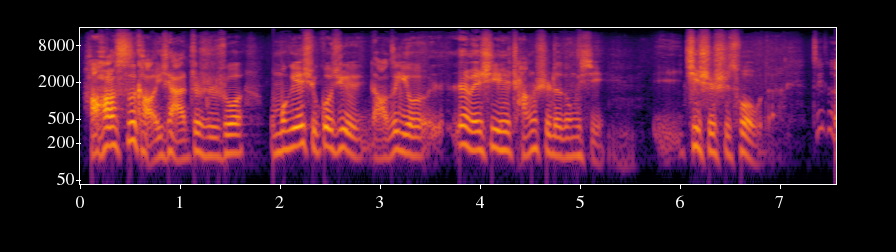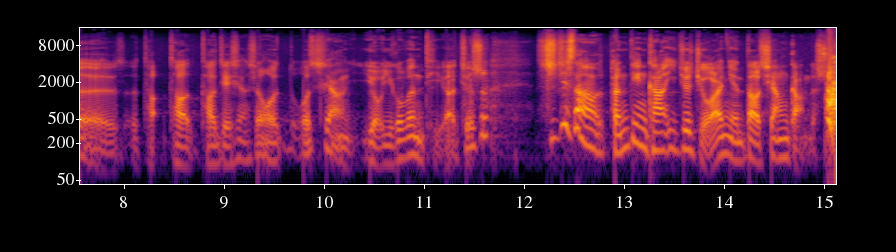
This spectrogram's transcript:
好好思考一下。就是说，我们也许过去脑子里有认为是一些常识的东西，其实是错误的。这个陶陶陶杰先生，我我想有一个问题啊，就是。实际上，彭定康一九九二年到香港的时候，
